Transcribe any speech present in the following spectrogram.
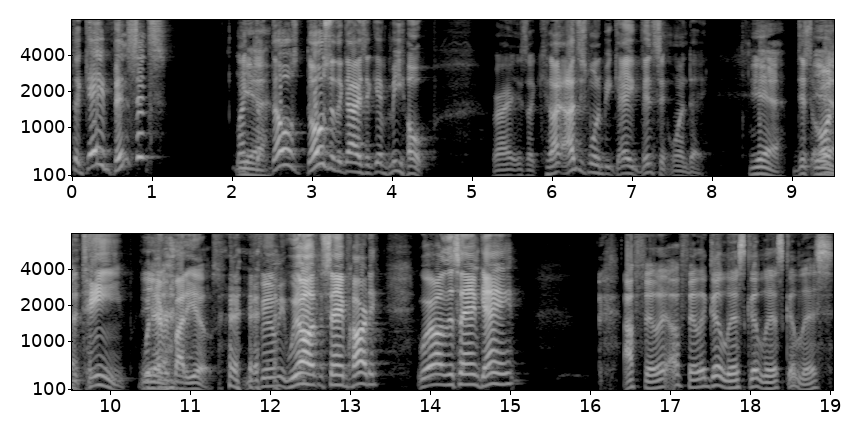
the Gabe Vincents, like Yeah. th- those those are the guys that give me hope, right? It's like I, I just want to be Gabe Vincent one day Yeah. just Yeah. on the team with Yeah. everybody else. You feel me? We all at the same party. We're all in the same game. I feel it. I feel it. Good list. Good list. Good list.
